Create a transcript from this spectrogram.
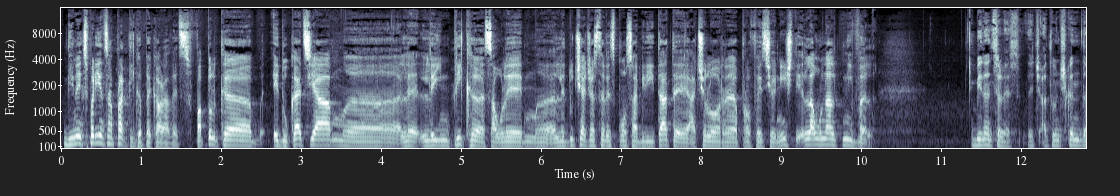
din experiența practică pe care o aveți. Faptul că educația le, le implică sau le, le duce această responsabilitate acelor profesioniști la un alt nivel. Bineînțeles. Deci atunci când,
